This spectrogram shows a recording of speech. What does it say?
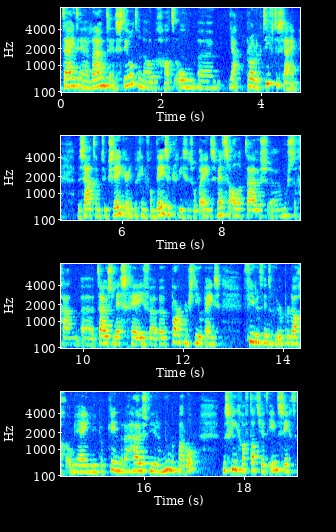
tijd en ruimte en stilte nodig had om ja, productief te zijn. We zaten natuurlijk zeker in het begin van deze crisis opeens met z'n allen thuis, moesten gaan thuis lesgeven, partners die opeens 24 uur per dag om je heen liepen, kinderen, huisdieren, noem het maar op. Misschien gaf dat je het inzicht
